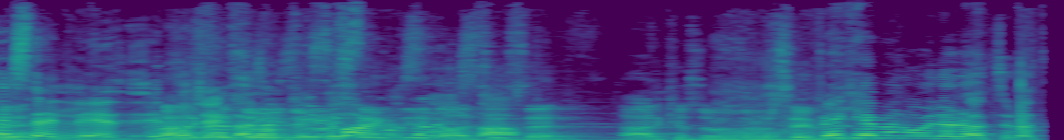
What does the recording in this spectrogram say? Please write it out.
teselli edecek aziziyeti var. nasıl olsa. Herkes öldürür sevdiğini. Peki hemen oyları hatırlatalım.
